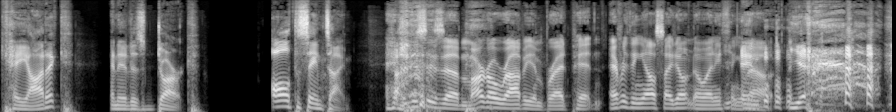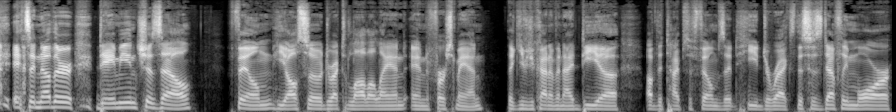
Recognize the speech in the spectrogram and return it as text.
chaotic, and it is dark, all at the same time. And this is uh, Margot Robbie and Brad Pitt. And everything else I don't know anything And- about. yeah, it's another Damien Chazelle film. He also directed La La Land and First Man. That gives you kind of an idea of the types of films that he directs. This is definitely more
